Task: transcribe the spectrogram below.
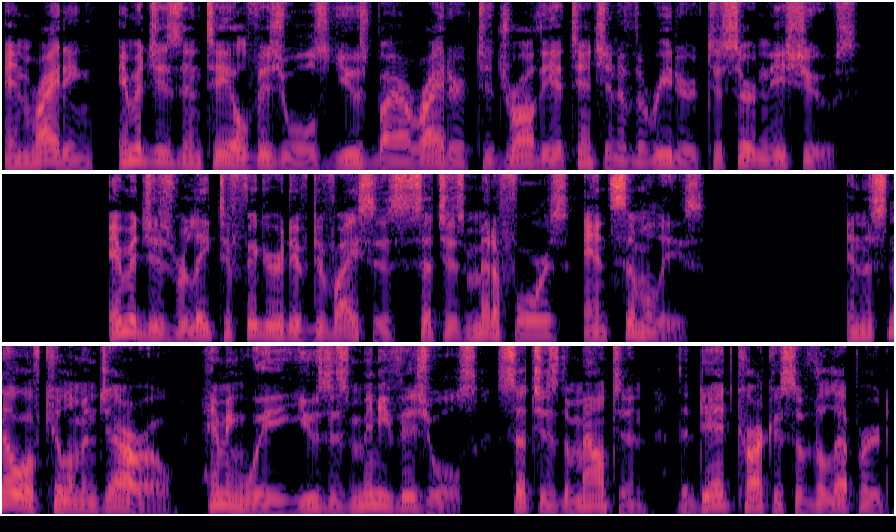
In writing, images entail visuals used by a writer to draw the attention of the reader to certain issues. Images relate to figurative devices such as metaphors and similes. In The Snow of Kilimanjaro, Hemingway uses many visuals, such as the mountain, the dead carcass of the leopard,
